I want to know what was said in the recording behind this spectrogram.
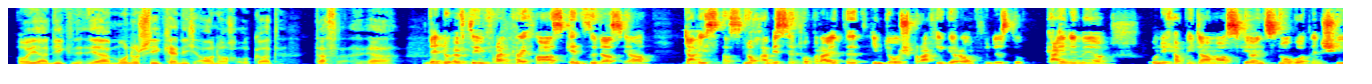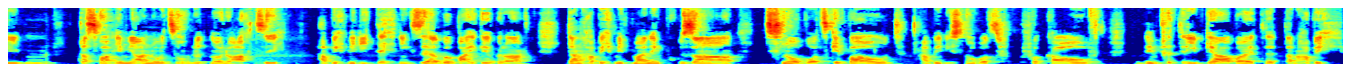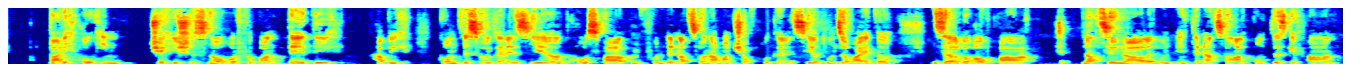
Oh ja, die, ja, Monoski kenne ich auch noch. Oh Gott. Das, ja. Wenn du öfter in Frankreich warst, kennst du das, ja. Da ist das noch ein bisschen verbreitet. Im deutschsprachigen Raum findest du keine mehr. Und ich habe mich damals für ein Snowboard entschieden. Das war im Jahr 1989 habe ich mir die Technik selber beigebracht. Dann habe ich mit meinem Cousin Snowboards gebaut, habe die Snowboards verkauft, im Vertrieb gearbeitet. Dann habe ich, war ich auch im tschechischen Snowboardverband tätig, habe ich Contests organisiert, Ausfahrten von der Nationalmannschaft organisiert und so weiter. Selber auch paar nationale und internationale Contests gefahren.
